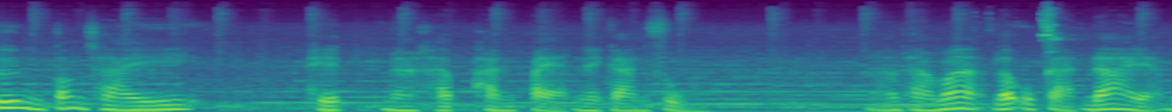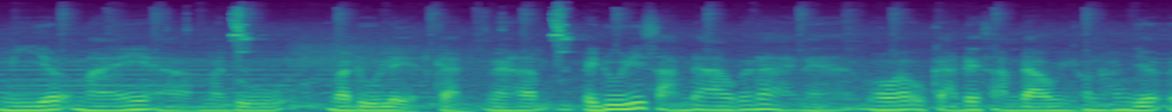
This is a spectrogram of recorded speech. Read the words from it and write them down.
ซึ่งต้องใช้เพชรนะครับพันแในการสุ่มนะถามว่าแล้วโอกาสได้อะมีเยอะไหมมาดูมาดูเลทกันนะครับ ไปดูที่ 3 ดาวก็ได้นะฮะเพราะว่าโอกาสได้ 3 ดาวมีค่อนข้างเยอะ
